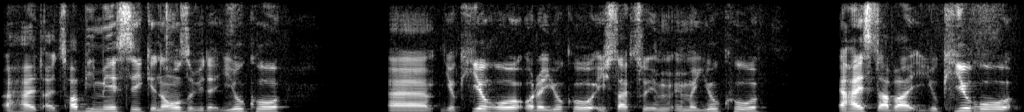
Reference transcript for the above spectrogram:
es halt als hobbymäßig, genauso wie der Yuko. Äh, Yukiro oder Yuko. Ich sag zu ihm immer Yuko. Er heißt aber Yukiro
